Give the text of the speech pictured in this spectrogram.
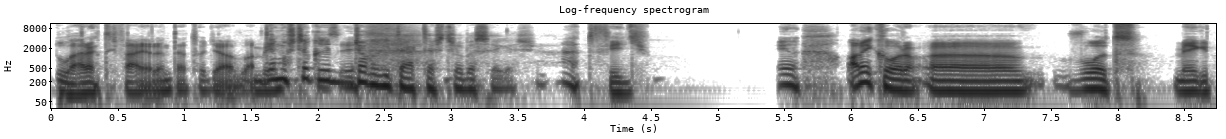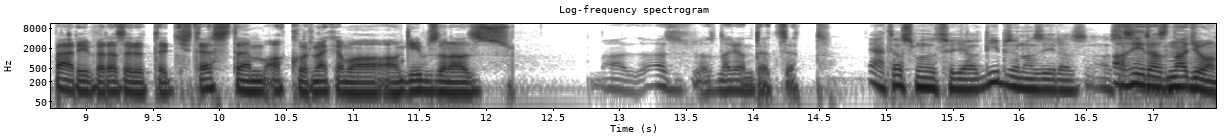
Dual Rectifier-en, tehát hogy a, ami, De most csak, csak a gitártestről beszélgessünk. Hát figy. Én, amikor ö, volt még pár évvel ezelőtt egy tesztem, akkor nekem a, a Gibson az, az, az, nagyon tetszett. Tehát azt mondod, hogy a Gibson azért az... az Azért az nagyon,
